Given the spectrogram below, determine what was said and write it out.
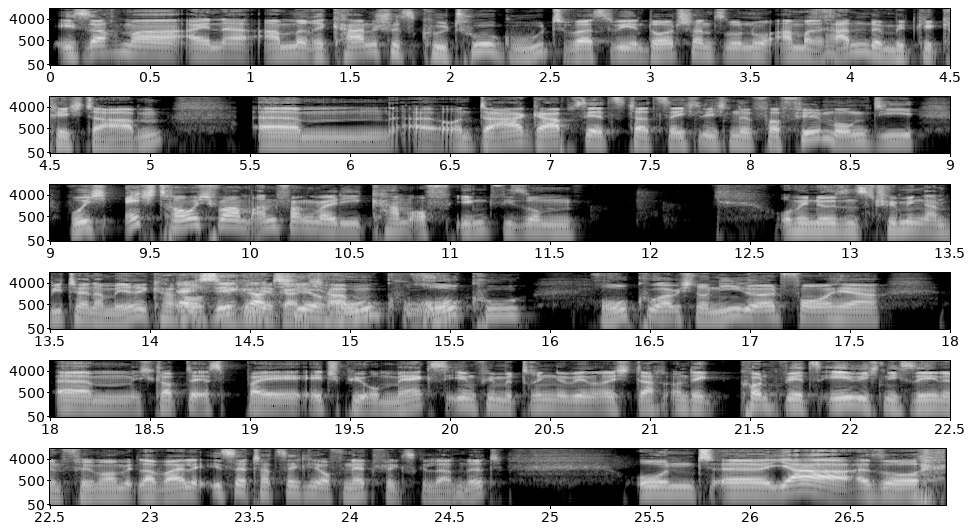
ich sag mal, ein äh, amerikanisches Kulturgut, was wir in Deutschland so nur am Rande mitgekriegt haben. Ähm, äh, und da gab's jetzt tatsächlich eine Verfilmung, die, wo ich echt traurig war am Anfang, weil die kam auf irgendwie so einem ominösen Streaming-Anbieter in Amerika Ja, ich raus. seh den wir grad gar nicht hier haben. Roku. Roku. Roku habe ich noch nie gehört vorher. Ähm, ich glaube, der ist bei HBO Max irgendwie mit drin gewesen und ich dachte, und den konnten wir jetzt ewig nicht sehen, den Film, aber mittlerweile ist er tatsächlich auf Netflix gelandet. Und äh, ja, also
